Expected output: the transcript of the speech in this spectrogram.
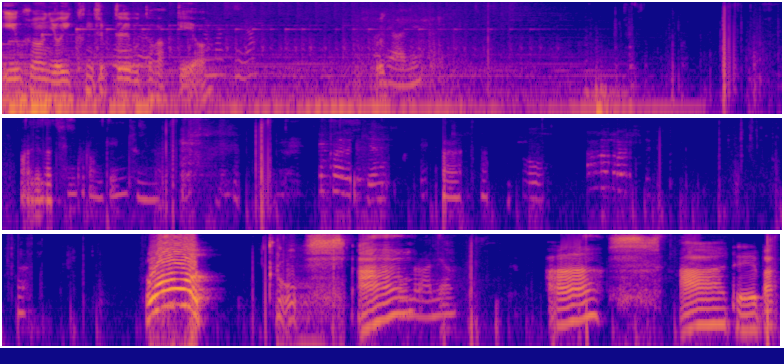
이 우선 여기 큰 집들부터 갈게요. 아니 아니. 아니 나 친구랑 게임 중인데. 알았어. 오! 아, 오늘 아니야. 아, 아, 대박.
